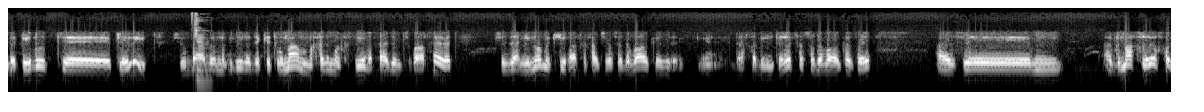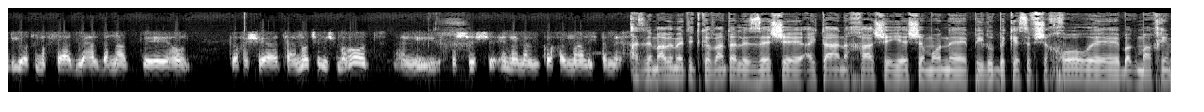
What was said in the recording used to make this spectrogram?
בפעילות אה, פלילית, שהוא בא כן. ומגדיר את זה כתרומה ואחרי זה מחזיר לך את זה בצורה אחרת, שזה אני לא מכיר אף אחד שעושה דבר כזה, לאף אחד אינטרס לעשות דבר כזה, אז אה, הגמ"ח לא יכול להיות מוסד להלבנת אה, הון. ככה שהטענות שנשמעות, אני חושב שאין להם על כוח על מה להסתמך. אז למה באמת התכוונת לזה שהייתה הנחה שיש המון אה, פעילות בכסף שחור אה, בגמ"חים?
